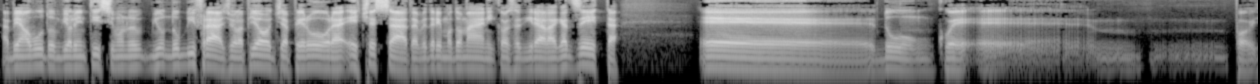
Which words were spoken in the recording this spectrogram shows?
abbiamo avuto un violentissimo nubifragio, la pioggia per ora è cessata, vedremo domani cosa dirà la Gazzetta. Eh, dunque, eh, poi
